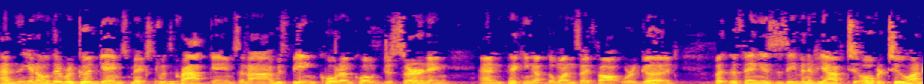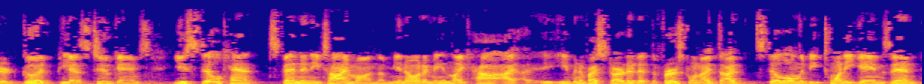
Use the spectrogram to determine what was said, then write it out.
and you know, there were good games mixed with crap games, and I was being quote unquote discerning and picking up the ones I thought were good. But the thing is, is even if you have over 200 good PS2 games, you still can't spend any time on them. You know what I mean? Like how I, even if I started at the first one, I'd, I'd still only be 20 games in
